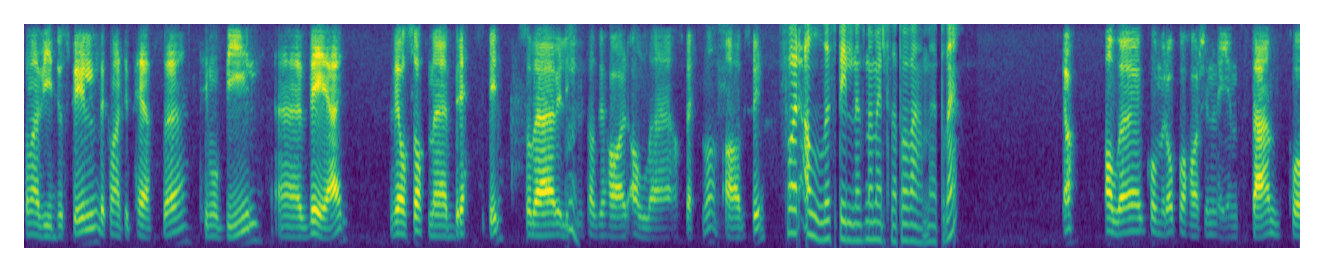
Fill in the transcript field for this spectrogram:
kan være videospill, det kan være til PC, til mobil, eh, VR. Vi har også hatt med brettspill, så det er veldig kult at vi har alle aspektene av spill. Får alle spillene som har meldt seg på, være med på det? Ja. Alle kommer opp og har sin egen stand på,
